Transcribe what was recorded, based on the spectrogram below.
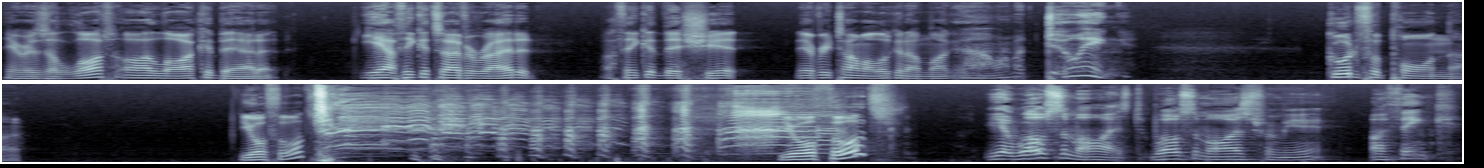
There is a lot I like about it. Yeah, I think it's overrated. I think it, they're shit. Every time I look at it, I'm like, oh, what am I doing? Good for porn, though. Your thoughts? Your thoughts? Yeah, well surmised. Well surmised from you. I think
